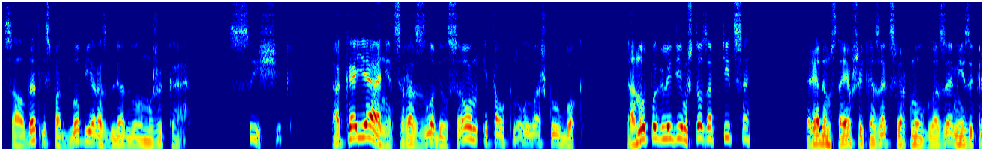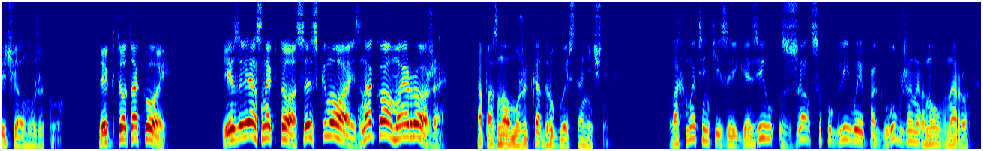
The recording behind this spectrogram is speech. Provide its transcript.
Солдат из-под лобья разглядывал мужика. Сыщик. Окаянец! — раззлобился он и толкнул Ивашку в бок. — А ну, поглядим, что за птица? Рядом стоявший казак сверкнул глазами и закричал мужику. — Ты кто такой? — Известно кто, сыскной, знакомая рожа! — опознал мужика другой станичник. Лохматенький заигазил, сжался пугливо и поглубже нырнул в народ.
